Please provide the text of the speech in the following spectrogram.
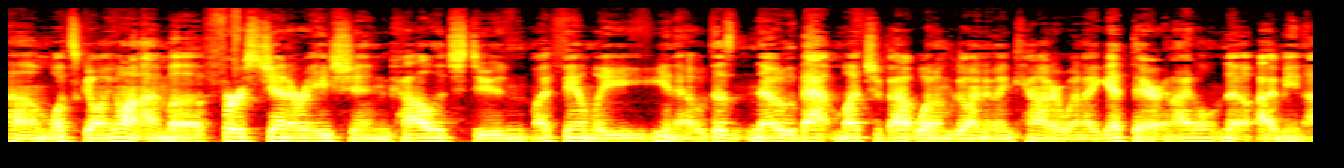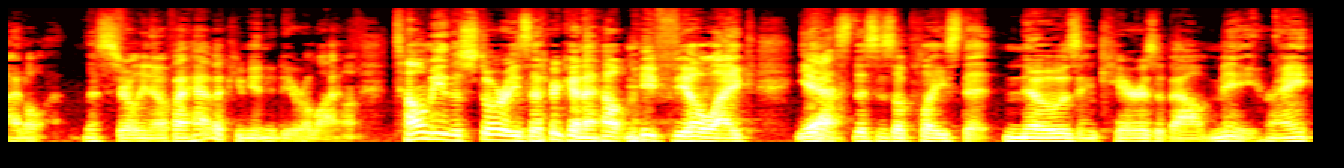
um, what's going on. I'm a first generation college student. My family, you know, doesn't know that much about what I'm going to encounter when I get there, and I don't know. I mean, I don't necessarily know if I have a community to rely on. Tell me the stories that are going to help me feel like, yes, this is a place that knows and cares about me, right?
